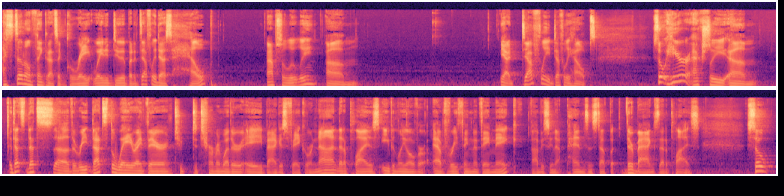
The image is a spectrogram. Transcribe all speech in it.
I still don't think that's a great way to do it, but it definitely does help absolutely. Um, yeah, definitely, definitely helps. So here, actually, um, that's that's uh, the re- that's the way right there to determine whether a bag is fake or not. That applies evenly over everything that they make. Obviously, not pens and stuff, but their bags that applies. So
